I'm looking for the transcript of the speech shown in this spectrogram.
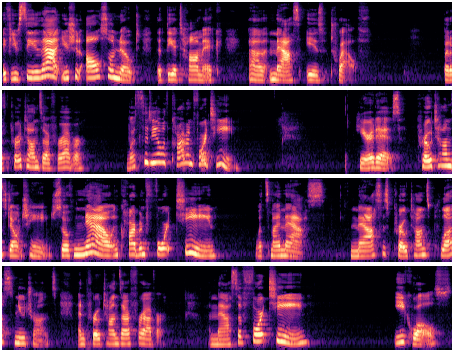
If you see that, you should also note that the atomic uh, mass is 12. But if protons are forever, what's the deal with carbon-14? Here it is. Protons don't change. So if now in carbon-14, what's my mass? Mass is protons plus neutrons, and protons are forever. A mass of 14 equals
